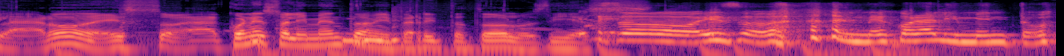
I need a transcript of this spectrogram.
Claro, eso, ah, con eso alimento a mi perrito todos los días. Eso, eso, el mejor alimento.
